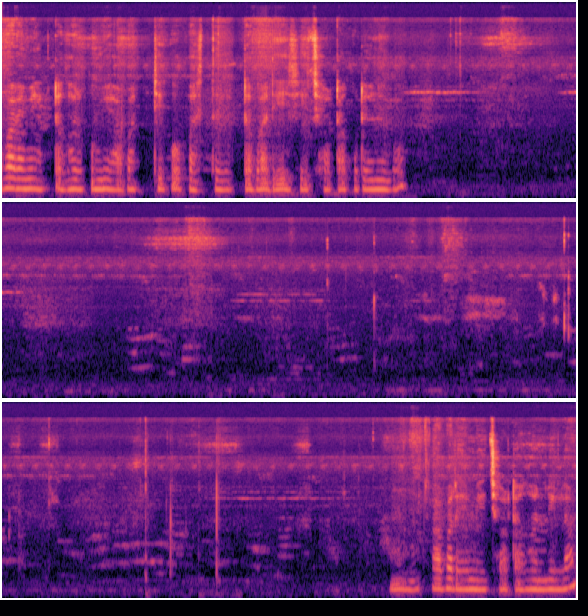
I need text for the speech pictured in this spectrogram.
আবার আমি একটা ঘর কমিয়ে আবার ঠিক ওপাশ থেকে একটা বাড়িয়ে সেই ছটা করে নেব। আবার আমি ছটা ঘর নিলাম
